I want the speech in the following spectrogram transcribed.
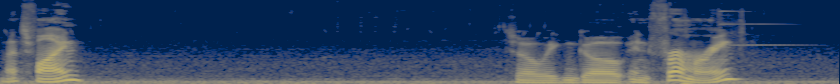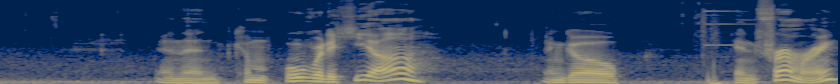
That's fine. So we can go infirmary. And then come over to here and go infirmary.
